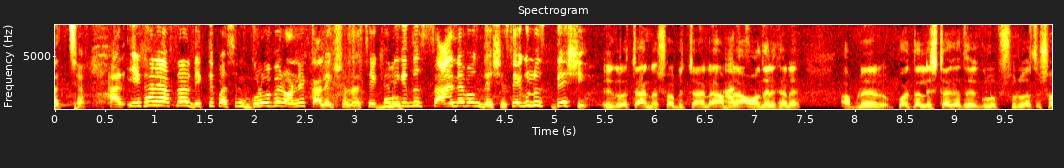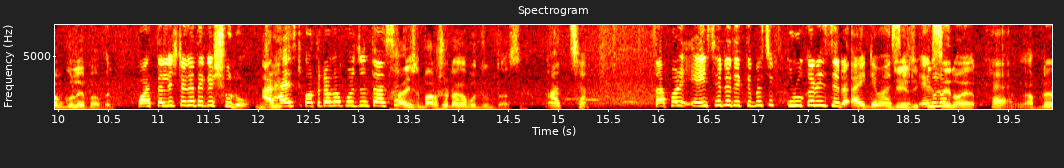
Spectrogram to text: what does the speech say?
আচ্ছা। আর এখানে আপনারা দেখতে পাচ্ছেন গ্লোবের অনেক কালেকশন আছে। এখানে কিন্তু চায়না এবং দেশি। এগুলো দেশি? এগুলো চায় না সবই চায় না আমরা আচ্ছা। আমাদের এখানে আপনার পঁয়তাল্লিশ টাকা থেকে গুলো শুরু আছে সবগুলোই পাবেন। পঁয়তাল্লিশ টাকা থেকে শুরু? আর হাইস্ট কত টাকা পর্যন্ত আছে? হাইস্ট বারোশো টাকা পর্যন্ত আছে। আচ্ছা। তারপরে এই সাইডে দেখতে পাচ্ছি কুরুকারিজের আইটেম আছে জি জি এগুলো- কিচেন হ্যাঁ। আপনার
